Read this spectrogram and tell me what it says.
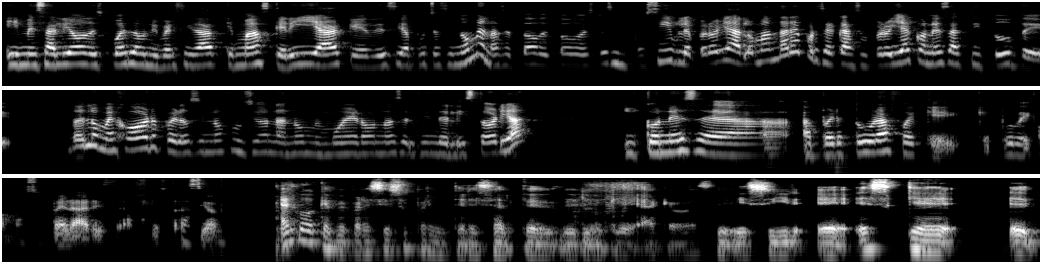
Y me salió después la universidad que más quería, que decía, pucha, si no me han aceptado de todo esto es imposible, pero ya, lo mandaré por si acaso, pero ya con esa actitud de, doy lo mejor, pero si no funciona, no me muero, no es el fin de la historia. Y con esa apertura fue que, que pude como superar esa frustración. Algo que me pareció súper interesante de lo que acabas de decir eh, es que eh,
